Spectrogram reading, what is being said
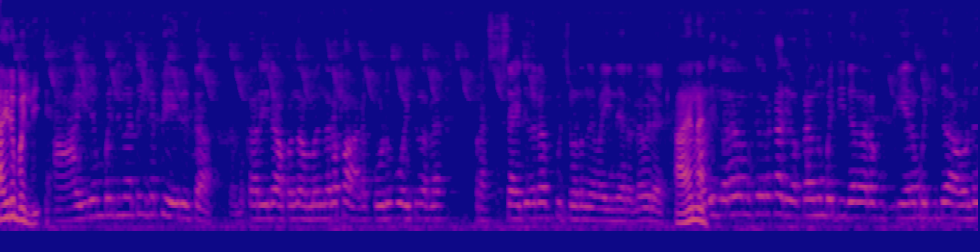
ആയിരം പല്ലി. ആയിരം പല്ലി എന്നിട്ട് ഇതിന്റെ പേരിട്ടാ. നമുക്കറിയില്ല. അപ്പൊ നമ്മൾ ഇന്നലെ പാലക്കോട് പോയിട്ട് നല്ല ഫ്രഷ് ആയിട്ട് ഇന്നലെ പിടിച്ചോണ്ട് വൈകുന്നേരം അല്ലേ. ഇന്നലെ നമുക്ക് ഇന്നലെ കറി വെക്കാനൊന്നും പറ്റിയില്ല. നല്ല കുക്ക് ചെയ്യാനും പറ്റിയിട്ട് അതുകൊണ്ട്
